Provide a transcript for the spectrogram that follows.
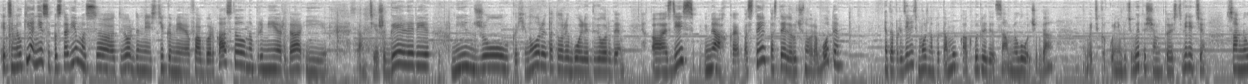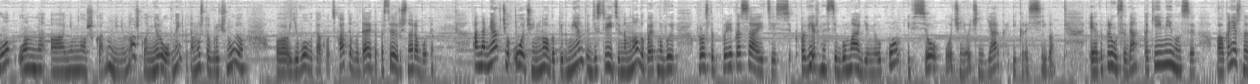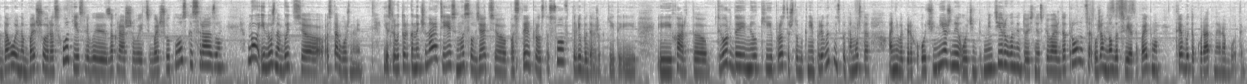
Эти мелки, они сопоставимы с э, твердыми стиками Faber-Castell, например, да, и там те же Геллери, Минджу, Кахиноры, которые более твердые. А здесь мягкая пастель, пастель ручной работы. Это определить можно по тому, как выглядит сам мелочек, да. Давайте какой-нибудь вытащим. То есть, видите, сам мелок, он а, немножко, ну не немножко, он неровный, потому что вручную а, его вот так вот скатывают, да, это пастель ручной работы. Она мягче, очень много пигмента, действительно много, поэтому вы просто прикасаетесь к поверхности бумаги мелком, и все очень-очень ярко и красиво. Это плюсы, да? Какие минусы? А, конечно, довольно большой расход, если вы закрашиваете большую плоскость сразу. Ну и нужно быть э, осторожными. Если вы только начинаете, есть смысл взять э, пастель просто софт, либо даже какие-то и, и хард э, твердые, мелкие, просто чтобы к ней привыкнуть, потому что они, во-первых, очень нежные, очень пигментированные, то есть не успеваешь дотронуться, уже много цвета, поэтому требует аккуратной работы.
